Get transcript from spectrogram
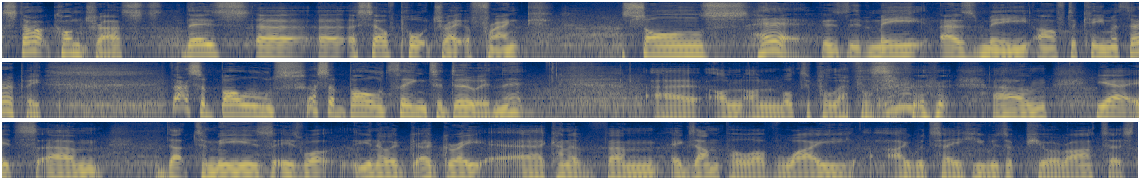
stark contrast. There's uh, a, a self-portrait of Frank. Sans hair, because me as me after chemotherapy. That's a bold. That's a bold thing to do, isn't it? uh, on on multiple levels. um, yeah, it's um, that to me is is what you know a, a great uh, kind of um, example of why I would say he was a pure artist.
